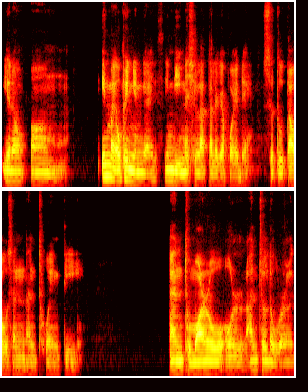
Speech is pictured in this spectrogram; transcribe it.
You know, um, in my opinion guys, hindi na sila talaga puwede sa 2020 and tomorrow or until the world,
